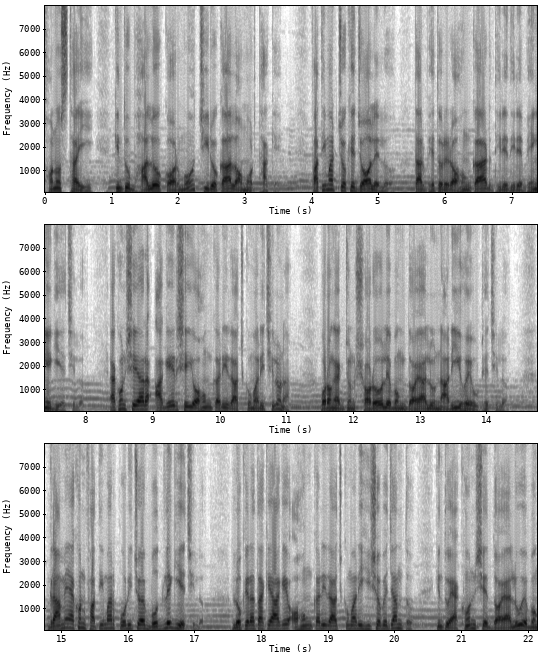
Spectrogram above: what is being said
ক্ষণস্থায়ী, কিন্তু ভালো কর্ম চিরকাল অমর থাকে। ফাতিমার চোখে জল এলো, তার ভেতরের অহংকার ধীরে ধীরে ভেঙে গিয়েছিল। এখন সে আর আগের সেই অহংকারী রাজকুমারী ছিল না, বরং একজন সরল এবং দয়ালু নারী হয়ে উঠেছিল। গ্রামে এখন ফাতিমার পরিচয় বদলে গিয়েছিল। লোকেরা তাকে আগে অহংকারী রাজকুমারী হিসেবে জানত, কিন্তু এখন সে দয়ালু এবং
